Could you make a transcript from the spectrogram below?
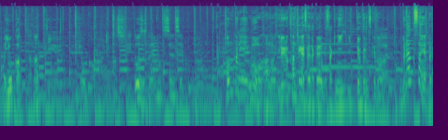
まあ、良かったなっていう評価はありますしどうですか山本先生の方は？本当にもうあのいろいろ勘違いされたくないんで先に言っておくんですけど、はいブラックさんやっぱり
